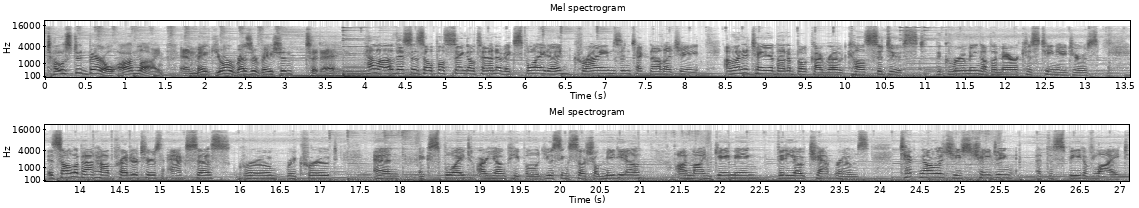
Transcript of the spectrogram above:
Toasted Barrel online and make your reservation today. Hello, this is Opal Singleton of Exploited Crimes and Technology. I want to tell you about a book I wrote called Seduced The Grooming of America's Teenagers. It's all about how predators access, groom, recruit, and exploit our young people using social media, online gaming, video chat rooms. Technology is changing at the speed of light,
